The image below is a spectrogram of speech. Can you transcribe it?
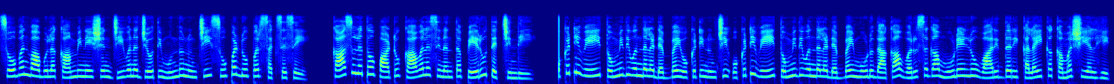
శోభన్బాబుల కాంబినేషన్ జీవనజ్యోతి ముందు నుంచి సూపర్ డూపర్ సక్సెసే. కాసులతో పాటు కావలసినంత పేరూ తెచ్చింది. ఒకటి వేయి తొమ్మిది వందల డెబ్బై ఒకటి నుంచి ఒకటి వేయి తొమ్మిది వందల డెబ్బై మూడు దాకా వరుసగా మూడేళ్ళు వారిద్దరి కలయిక కమర్షియల్ హిట్.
